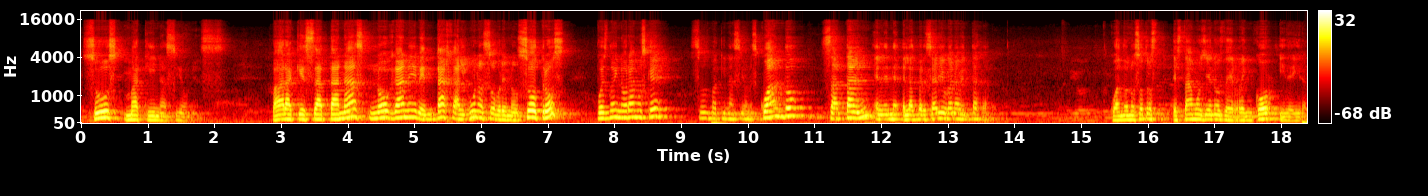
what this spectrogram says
sus maquinaciones. Para que Satanás no gane ventaja alguna sobre nosotros, pues no ignoramos que sus maquinaciones. Cuando Satán, el, adversario, gana ventaja? Cuando nosotros estamos llenos de rencor y de ira.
